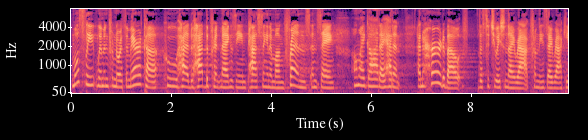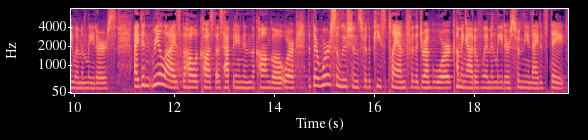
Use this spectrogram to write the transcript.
mostly women from North America who had had the print magazine, passing it among friends and saying, Oh my God, I hadn't, hadn't heard about the situation in Iraq from these Iraqi women leaders. I didn't realize the Holocaust that was happening in the Congo, or that there were solutions for the peace plan for the drug war coming out of women leaders from the United States.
